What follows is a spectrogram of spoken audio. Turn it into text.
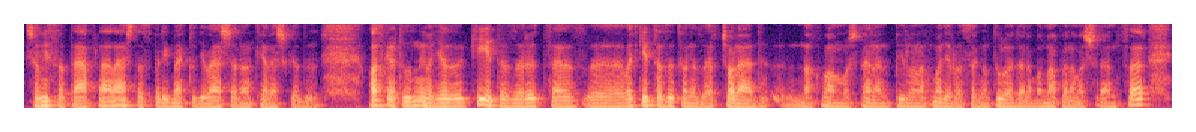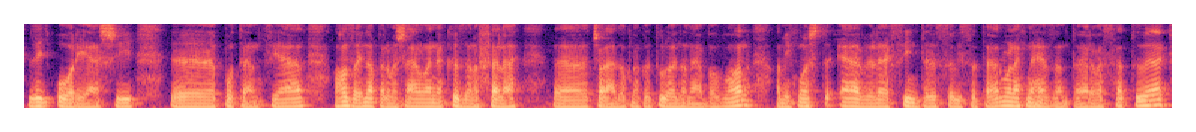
és a visszatáplálást azt pedig meg tudja vásárolni a kereskedő. Azt kell tudni, hogy ez 2500 vagy 250 ezer családnak van most jelen pillanat Magyarországon tulajdonában napelemes rendszer. Ez egy óriási potenciál. A hazai napelemes állománynak közel a fele családoknak a tulajdonában van, amik most elvileg szinte össze-vissza termelnek, nehezen tervezhetőek,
